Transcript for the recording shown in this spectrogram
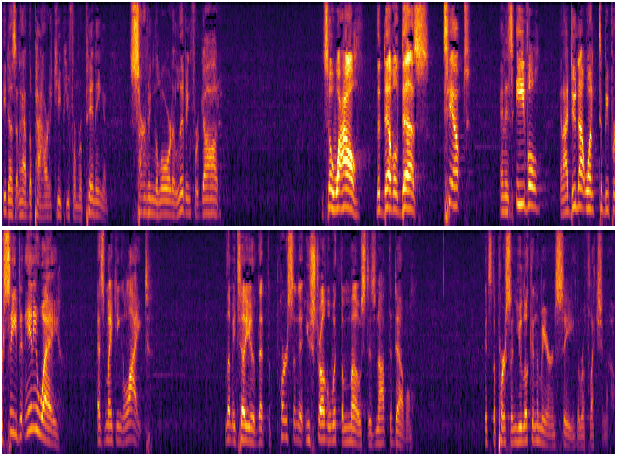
He doesn't have the power to keep you from repenting and serving the Lord and living for God. And so while the devil does tempt and is evil, and I do not want to be perceived in any way as making light, let me tell you that the person that you struggle with the most is not the devil. It's the person you look in the mirror and see the reflection of.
